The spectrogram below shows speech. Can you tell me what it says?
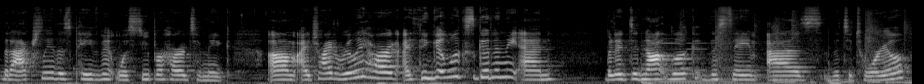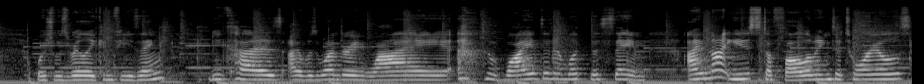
But actually, this pavement was super hard to make. Um, I tried really hard. I think it looks good in the end, but it did not look the same as the tutorial, which was really confusing because I was wondering why why it didn't look the same. I'm not used to following tutorials,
